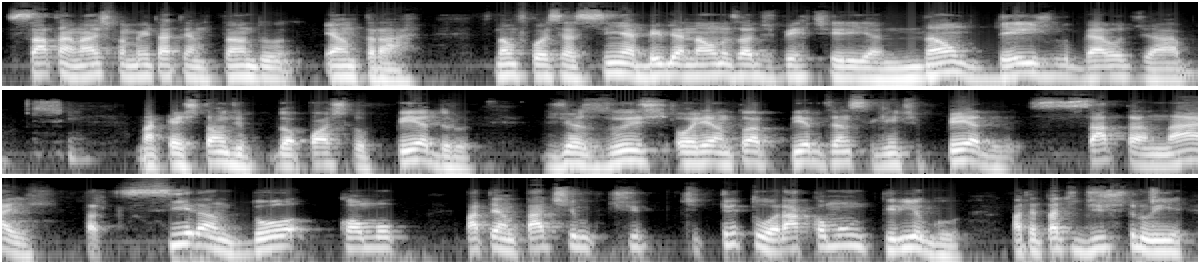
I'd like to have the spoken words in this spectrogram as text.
Satanás também está tentando entrar. Se não fosse assim, a Bíblia não nos advertiria, não deis lugar ao diabo. Sim. Na questão de, do apóstolo Pedro, Jesus orientou a Pedro dizendo o seguinte: Pedro, Satanás cirandou como para tentar te, te, te, triturar como um trigo, para tentar te destruir,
